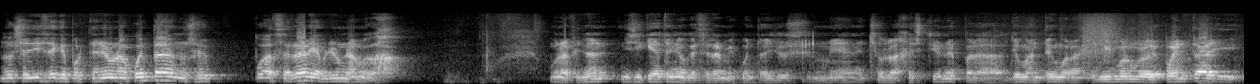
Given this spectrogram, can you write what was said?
No se dice que por tener una cuenta no se pueda cerrar y abrir una nueva. Bueno, al final ni siquiera he tenido que cerrar mi cuenta. Ellos me han hecho las gestiones para... Yo mantengo el mismo número de cuenta y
